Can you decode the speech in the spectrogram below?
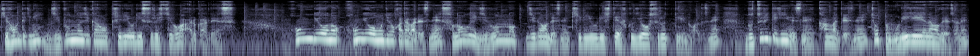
基本的に自分の時間を切り売りする必要があるからです。本業の、本業をお持ちの方がですね、その上自分の時間をですね、切り売りして副業するっていうのはですね、物理的にですね、考えてですね、ちょっと無理ゲーなわけですよね。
